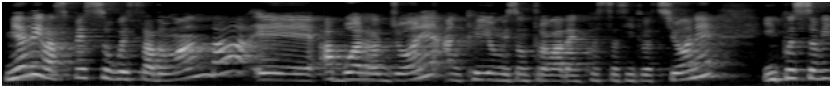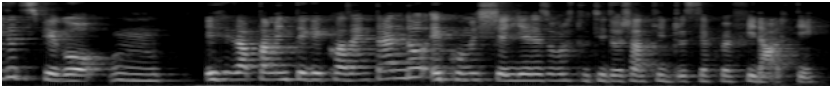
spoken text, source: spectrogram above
Mi arriva spesso questa domanda e a buon ragione, anche io mi sono trovata in questa situazione. In questo video ti spiego mh, mm, esattamente che cosa intendo e come scegliere soprattutto i docenti giusti a cui affidarti.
